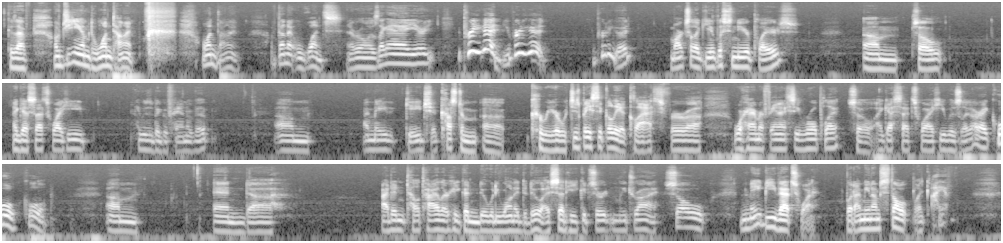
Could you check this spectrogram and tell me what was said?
because i've i've gm'd one time. One time. I've done it once and everyone was like eh you're you're pretty good. You're pretty good. You're pretty good. Mark's like you listen to your players. Um so i guess that's why he he was a big fan of it. Um, I made Gage a custom uh, career, which is basically a class for uh, Warhammer Fantasy Roleplay. So I guess that's why he was like, "All right, cool, cool." Um, and uh, I didn't tell Tyler he couldn't do what he wanted to do. I said he could certainly try. So maybe that's why. But I mean, I'm still like I have,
